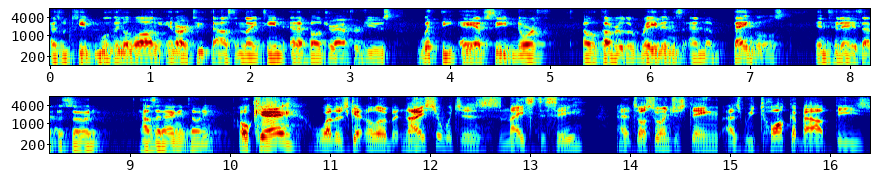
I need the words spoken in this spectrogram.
as we keep moving along in our 2019 NFL Draft reviews with the AFC North. I will cover the Ravens and the Bengals in today's episode. How's it hanging, Tony? Okay, weather's getting a little bit nicer, which is nice to see. And it's also interesting as we talk about these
